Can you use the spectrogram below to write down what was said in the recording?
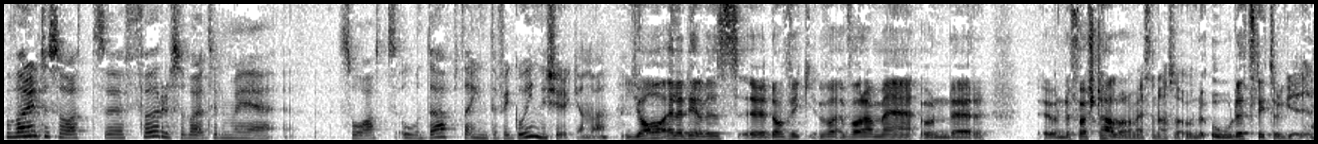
Och var det inte så att eh, förr så var det till och med så att odöpta inte fick gå in i kyrkan va? Ja, eller delvis. eh, De fick va- vara med under, under första halvan av mässan, alltså under ordets liturgi.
